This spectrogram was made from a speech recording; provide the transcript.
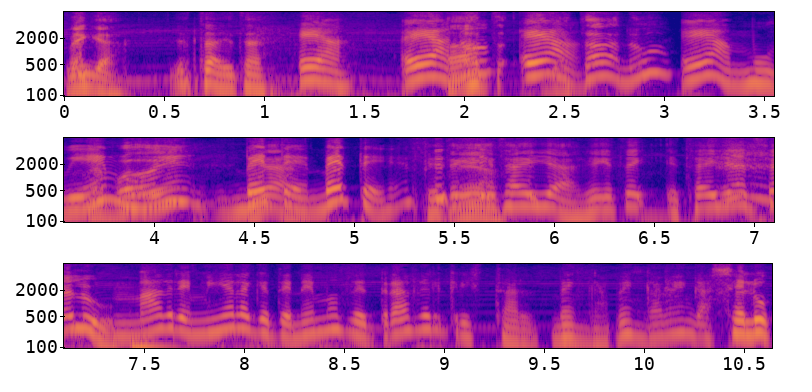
Venga. Ya está, ya está. Ea, ea, Ah, ¿no? ya Ea. está, ¿no? Ea, muy bien, ¿Me puedo muy ir? bien. Vete, Mira. vete. Fíjate que está ya, fíjate, está ahí ya el celu. Madre mía la que tenemos detrás del cristal. Venga, venga, venga. Celu,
